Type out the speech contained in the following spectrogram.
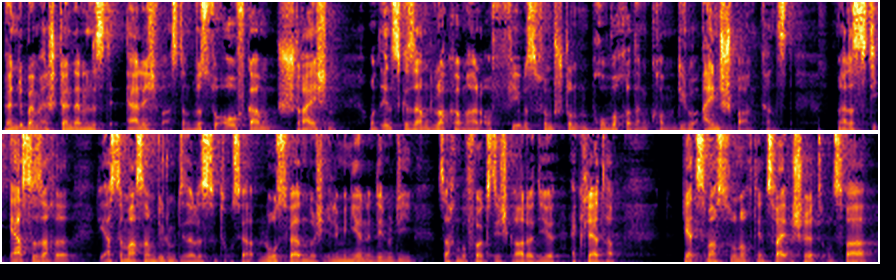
Wenn du beim Erstellen deiner Liste ehrlich warst, dann wirst du Aufgaben streichen und insgesamt locker mal auf vier bis fünf Stunden pro Woche dann kommen, die du einsparen kannst. Na, das ist die erste Sache, die erste Maßnahme, die du mit dieser Liste tust. Ja? Loswerden durch Eliminieren, indem du die Sachen befolgst, die ich gerade dir erklärt habe. Jetzt machst du noch den zweiten Schritt, und zwar,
